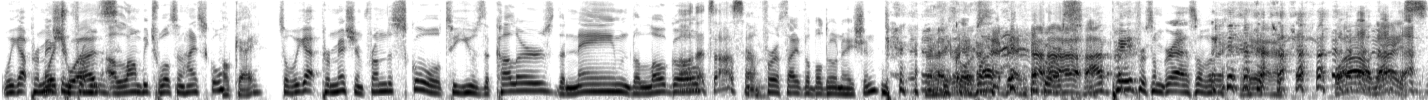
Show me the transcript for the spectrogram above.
we got permission Which was? from uh, Long Beach Wilson High School. Okay. So we got permission from the school to use the colors, the name, the logo. Oh, that's awesome. uh, for a sizable donation. of course, of course. I paid for some grass over there. Wow, nice.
